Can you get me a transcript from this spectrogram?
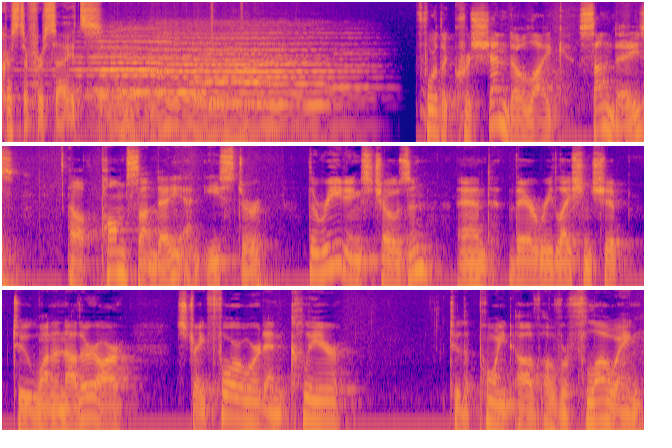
Christopher Seitz. For the crescendo like Sundays of Palm Sunday and Easter, the readings chosen and their relationship to one another are straightforward and clear to the point of overflowing.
